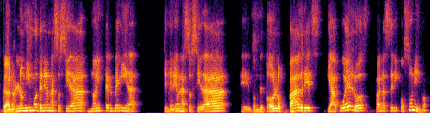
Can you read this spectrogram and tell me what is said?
Claro, No es lo mismo tener una sociedad no intervenida que tener una sociedad eh, donde todos los padres y abuelos van a ser hijos únicos.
